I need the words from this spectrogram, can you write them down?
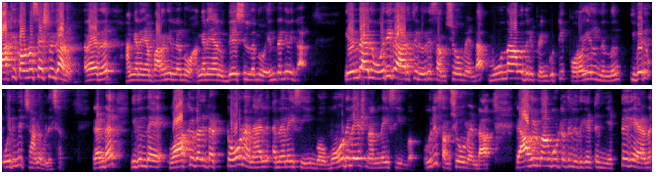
ബാക്കി കോൺവെർസേഷനും കാണും. അതായത് അങ്ങനെ ഞാൻ പറഞ്ഞില്ലെന്നോ അങ്ങനെ ഞാൻ ഉദ്ദേശിച്ചില്ലെന്നോ എന്തെങ്കിലും കാണും. എന്തായാലും ഒരു കാര്യത്തിൽ ഒരു സംശയവും വേണ്ട. മൂന്നാമതൊരു പെൺകുട്ടി പുറകിൽ നിന്നും ഇവർ ഒരുമിച്ചാണ് വിളിച്ചത്. രണ്ട് ഇതിന്റെ വാക്കുകളുടെ ടോൺ അനാലി അനലൈസ് ചെയ്യുമ്പോൾ മോഡുലേഷൻ അനലൈസ് ചെയ്യുമ്പോൾ ഒരു സംശയവും വേണ്ട. രാഹുൽ മാങ്കൂട്ടത്തിൽ ഇത് കേട്ട് ഞെട്ടുകയാണ്.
